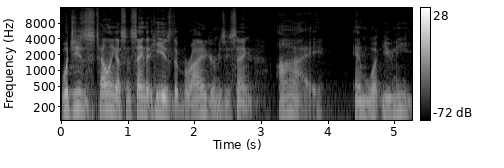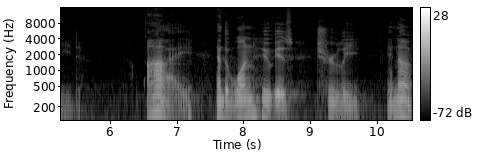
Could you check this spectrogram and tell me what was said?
What Jesus is telling us in saying that he is the bridegroom is he's saying, I am what you need. I am the one who is truly enough.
